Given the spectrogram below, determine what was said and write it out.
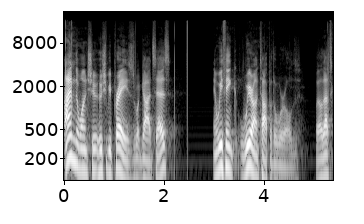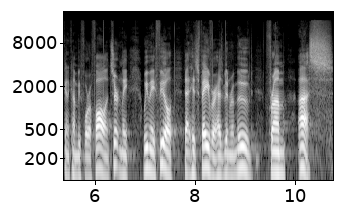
I'm the one who should be praised, is what God says. And we think we're on top of the world. Well, that's going to come before a fall. And certainly we may feel that his favor has been removed from us.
